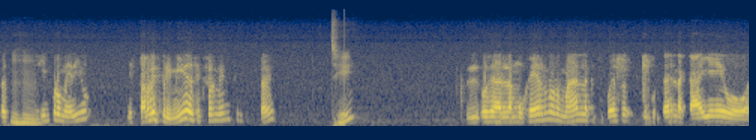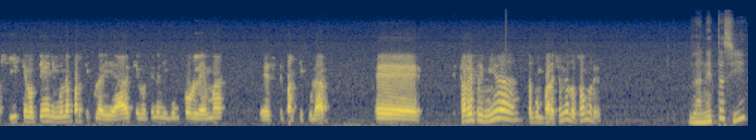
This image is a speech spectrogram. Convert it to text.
así promedio, está reprimida sexualmente, ¿sabes? Sí, O sea, la mujer normal, la que te puedes encontrar en la calle o así, que no tiene ninguna particularidad, que no tiene ningún problema este particular, eh, está reprimida a comparación de los hombres. la neta sí.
